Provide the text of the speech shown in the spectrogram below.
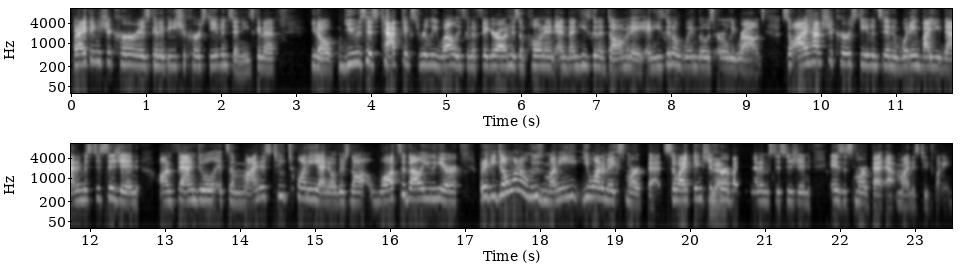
But I think Shakur is going to be Shakur Stevenson. He's going to you know, use his tactics really well. He's going to figure out his opponent and then he's going to dominate and he's going to win those early rounds. So I have Shakur Stevenson winning by unanimous decision on FanDuel. It's a minus 220. I know there's not lots of value here, but if you don't want to lose money, you want to make smart bets. So I think Shakur yeah. by unanimous decision is a smart bet at minus 220.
